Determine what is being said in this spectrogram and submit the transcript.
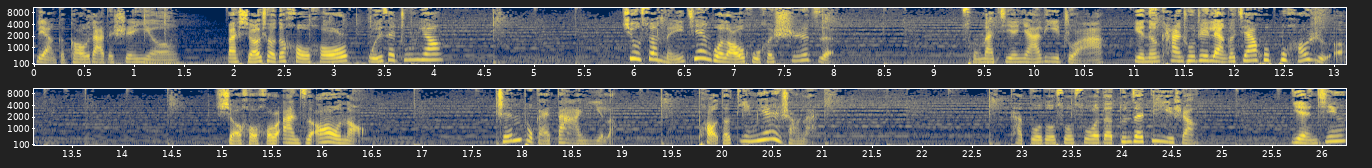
两个高大的身影，把小小的吼猴围在中央。就算没见过老虎和狮子，从那尖牙利爪也能看出这两个家伙不好惹。小吼猴暗自懊恼，真不该大意了，跑到地面上来。他哆哆嗦嗦的蹲在地上，眼睛。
